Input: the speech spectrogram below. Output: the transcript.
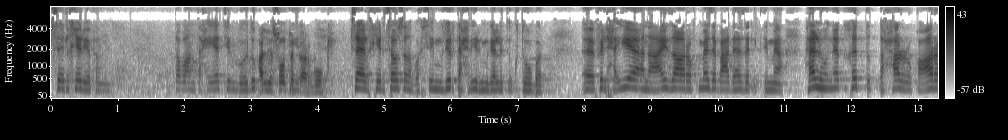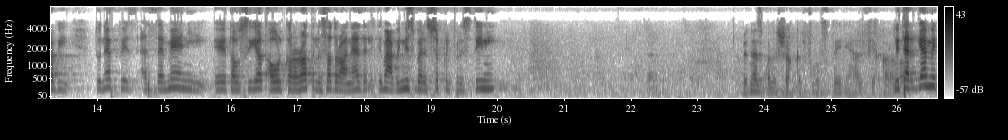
مساء الخير يا فندم. طبعا تحياتي لجهودكم. علي صوتك. أرجوكي. مساء الخير. سوسن أبو حسين مدير تحرير مجلة أكتوبر. آه، في الحقيقة أنا عايزه أعرف ماذا بعد هذا الاجتماع؟ هل هناك خطة تحرك عربي تنفذ الثماني آه، توصيات أو القرارات اللي صدروا عن هذا الاجتماع بالنسبة للشق الفلسطيني؟ بالنسبة للشق الفلسطيني هل في قرارات لترجمة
